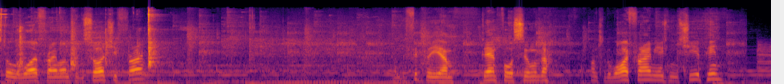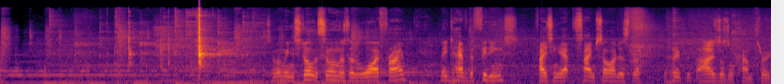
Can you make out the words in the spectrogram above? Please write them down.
Install the Y-frame onto the side shift frame. And we fit the um, downforce cylinder onto the Y-frame using the shear pin. So when we install the cylinders of the Y-frame, we need to have the fittings facing out the same side as the, the hoop that the hoses will come through.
